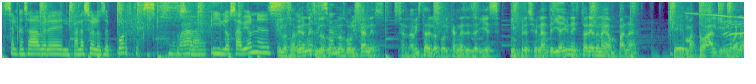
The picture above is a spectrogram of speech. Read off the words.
se alcanzaba a ver el Palacio de los Deportes. O Wow. sea, y los aviones. Y los aviones y los, volcanes. O sea, la vista de los volcanes desde ahí es impresionante. Y hay una historia de una campana que mató a alguien. Bueno,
